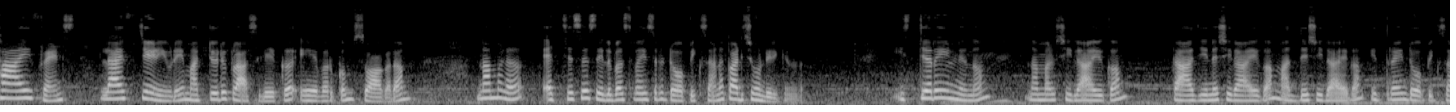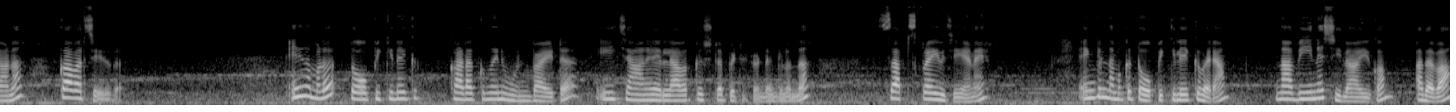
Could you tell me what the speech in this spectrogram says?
ഹായ് ഫ്രണ്ട്സ് ലൈഫ് ജേണിയുടെ മറ്റൊരു ക്ലാസ്സിലേക്ക് ഏവർക്കും സ്വാഗതം. നമ്മൾ H S A syllabus wised ടോപ്പിക്സാണ് പഠിച്ചുകൊണ്ടിരിക്കുന്നത്. ഹിസ്റ്ററിയിൽ നിന്നും നമ്മൾ ശിലായുഗം പ്രാചീന ശിലായുഗം മധ്യശിലായുഗം ഇത്രയും ടോപ്പിക്സാണ് കവർ ചെയ്തത്. ഇനി നമ്മൾ ടോപ്പിക്കിലേക്ക് കടക്കുന്നതിന് മുൻപായിട്ട് ഈ ചാനൽ എല്ലാവർക്കും ഇഷ്ടപ്പെട്ടിട്ടുണ്ടെങ്കിൽ ഒന്ന് സബ്സ്ക്രൈബ് ചെയ്യണേ. എങ്കിൽ നമുക്ക് ടോപ്പിക്കിലേക്ക് വരാം. നവീന ശിലായുഗം അഥവാ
